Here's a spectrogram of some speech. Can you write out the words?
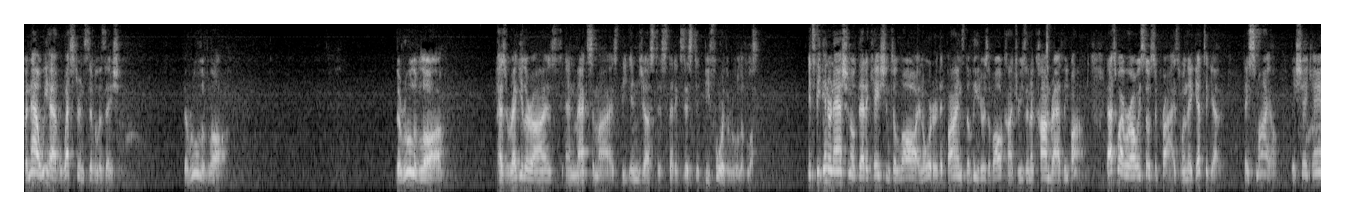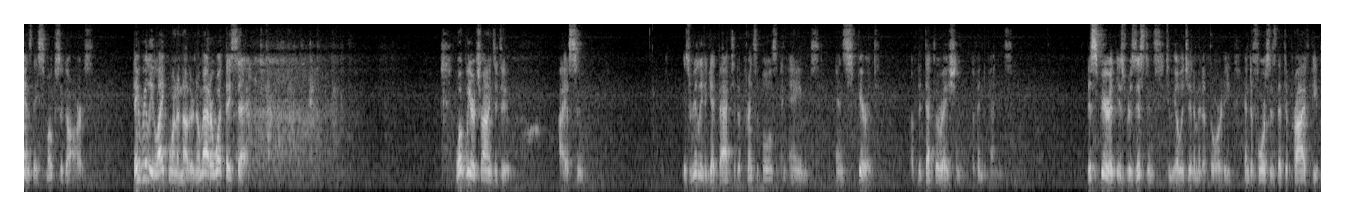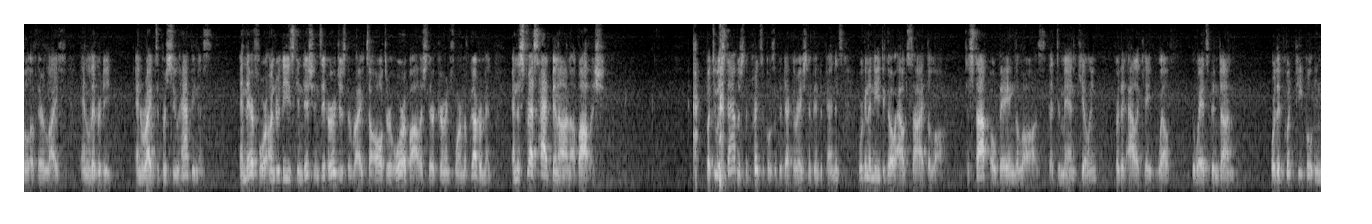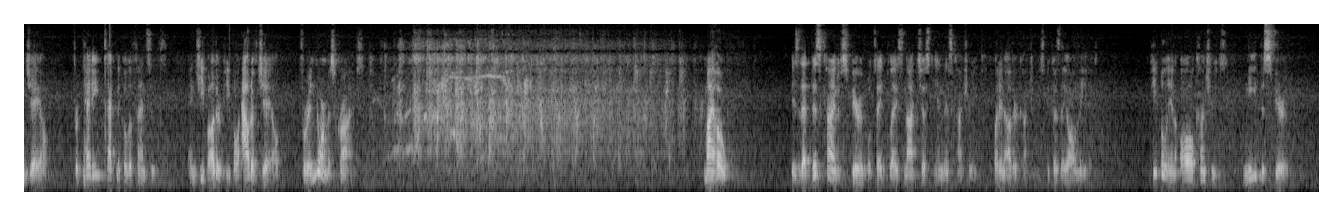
But now we have Western civilization, the rule of law. The rule of law has regularized and maximized the injustice that existed before the rule of law. It's the international dedication to law and order that binds the leaders of all countries in a comradely bond. That's why we're always so surprised when they get together. They smile, they shake hands, they smoke cigars. They really like one another, no matter what they say. What we are trying to do, I assume, is really to get back to the principles and aims and spirit of the Declaration of Independence. This spirit is resistance to illegitimate authority and to forces that deprive people of their life and liberty and right to pursue happiness. And therefore, under these conditions, it urges the right to alter or abolish their current form of government, and the stress had been on abolish. But to establish the principles of the Declaration of Independence, we're going to need to go outside the law, to stop obeying the laws that demand killing or that allocate wealth the way it's been done, or that put people in jail for petty technical offenses and keep other people out of jail for enormous crimes. My hope is that this kind of spirit will take place not just in this country, but in other countries, because they all need it. People in all countries need the spirit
